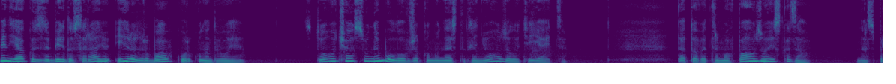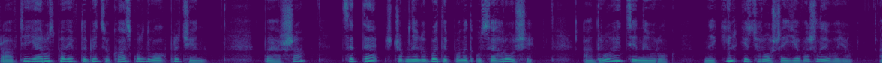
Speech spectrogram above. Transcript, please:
він якось забіг до сараю і розрубав курку надвоє. З того часу не було вже кому нести для нього золоті яйця. Тато витримав паузу і сказав Насправді я розповів тобі цю казку з двох причин. Перша це те, щоб не любити понад усе гроші, а другий цінний урок не кількість грошей є важливою, а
